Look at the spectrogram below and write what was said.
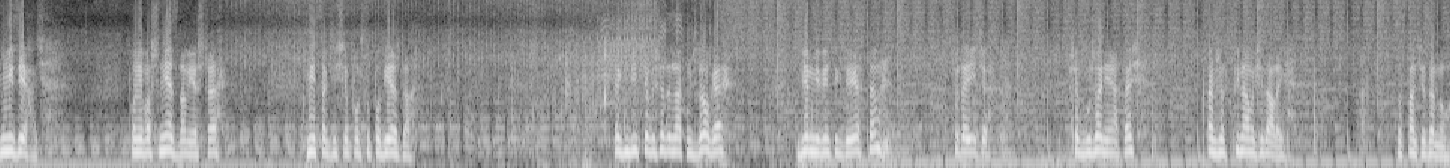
nimi zjechać. Ponieważ nie znam jeszcze miejsca, gdzie się po prostu podjeżdża. Jak widzicie, wyszedłem na jakąś drogę. Wiem mniej więcej, gdzie jestem. Tutaj idzie przedłużenie jakieś. Także wspinamy się dalej. Zostańcie ze mną.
